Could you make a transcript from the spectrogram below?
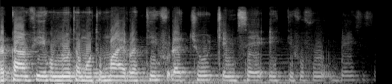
tarkaanfii humnoota mootummaa irratti fudhachuu cimsee itti fufuu beeksise.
